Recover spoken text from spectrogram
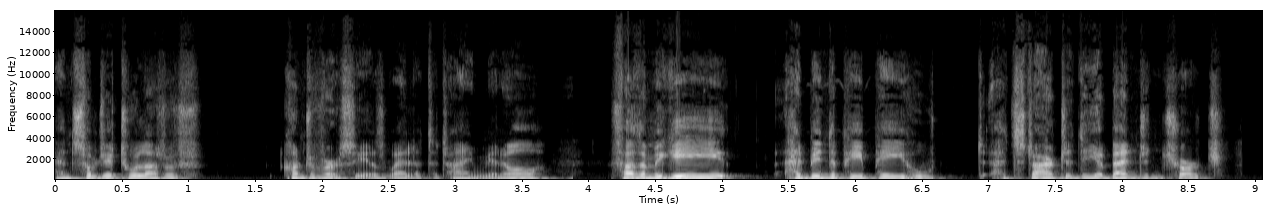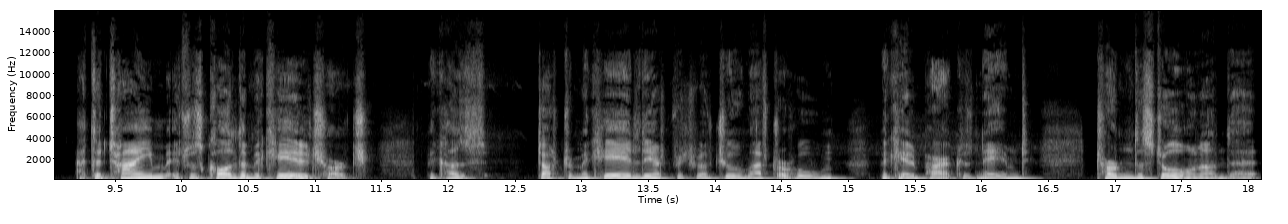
and subject to a lot of controversy as well at the time, you know. Father McGee had been the PP who had started the abandoned church. At the time, it was called the McHale Church because Dr. McHale, the Archbishop of Tuam, after whom McHale Park is named, turned the stone on the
